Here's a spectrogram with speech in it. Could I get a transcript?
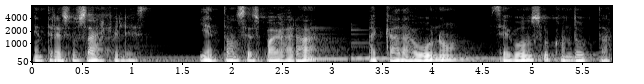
entre sus ángeles, y entonces pagará a cada uno según su conducta.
